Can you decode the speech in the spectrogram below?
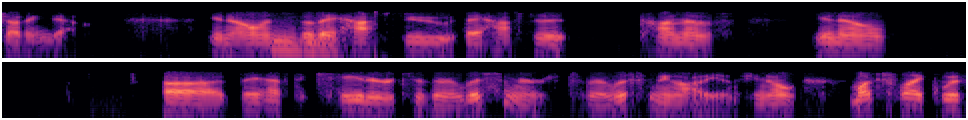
shutting down you know and mm-hmm. so they have to they have to kind of you know uh they have to cater to their listeners to their listening audience you know much like with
